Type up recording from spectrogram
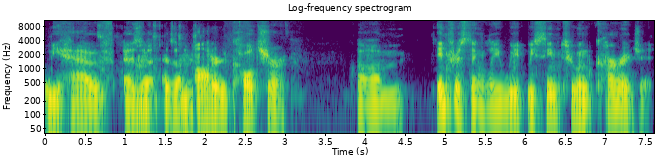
we have as a as a modern culture. Um, interestingly, we we seem to encourage it.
